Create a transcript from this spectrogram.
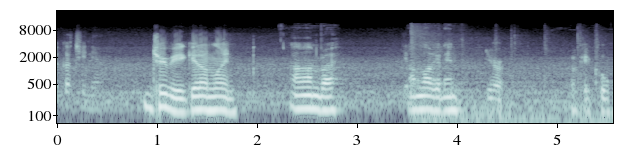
I got you now. Tribute, get online. I'm on, bro. I'm logging in. You're Okay, cool.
